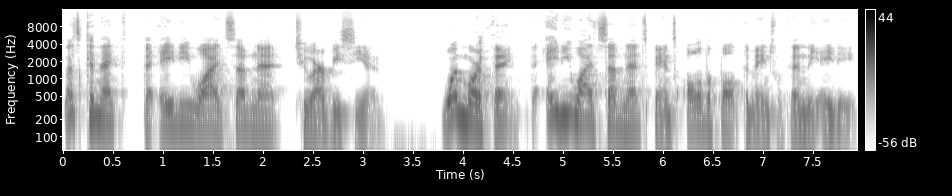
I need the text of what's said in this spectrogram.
Let's connect the AD-wide subnet to our VCN. One more thing, the AD-wide subnet spans all the fault domains within the AD.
